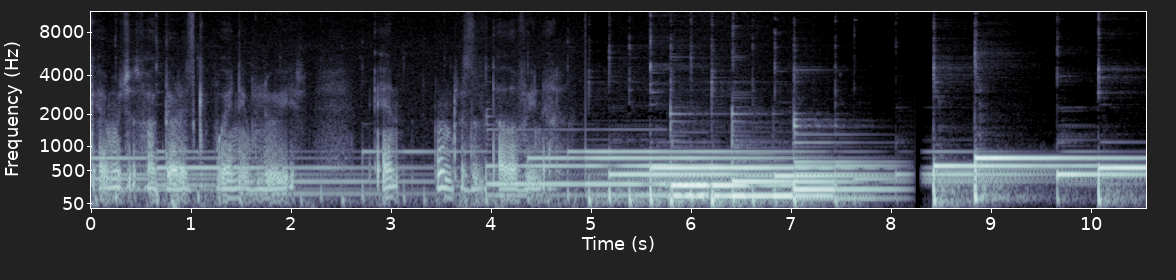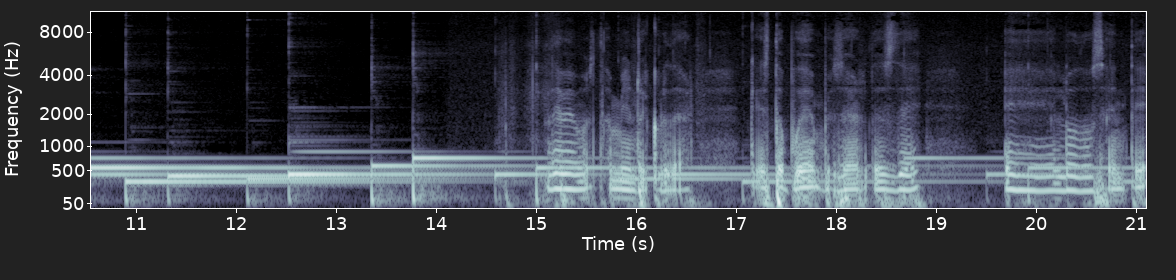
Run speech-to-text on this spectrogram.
que hay muchos factores que pueden influir en un resultado final. Debemos también recordar que esto puede empezar desde eh, lo docente,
